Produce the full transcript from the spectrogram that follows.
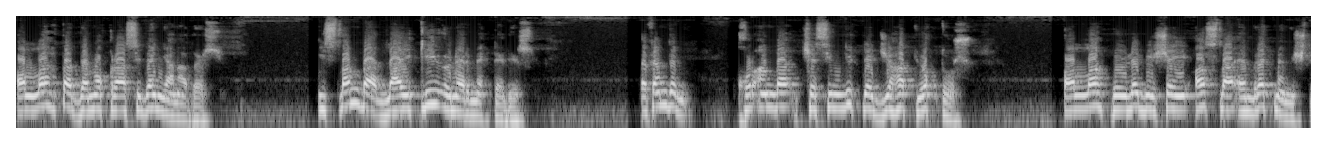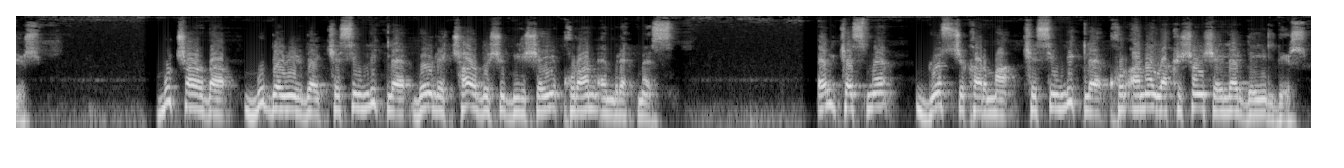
Allah da demokrasiden yanadır. İslam da laikliği önermektedir. Efendim, Kur'an'da kesinlikle cihat yoktur. Allah böyle bir şey asla emretmemiştir bu çağda, bu devirde kesinlikle böyle çağ dışı bir şeyi Kur'an emretmez. El kesme, göz çıkarma kesinlikle Kur'an'a yakışan şeyler değildir.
